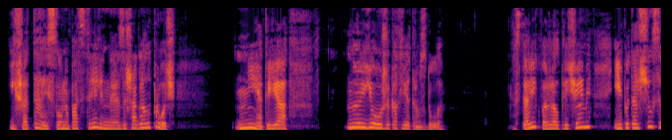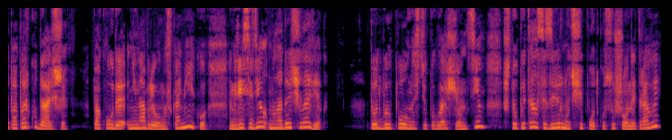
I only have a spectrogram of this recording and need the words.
и, шатаясь, словно подстреленная, зашагала прочь. «Нет, я...» Но ее уже как ветром сдуло. Старик пожал плечами и потащился по парку дальше, покуда не набрел на скамейку, где сидел молодой человек, тот был полностью поглощен тем, что пытался завернуть щепотку сушеной травы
